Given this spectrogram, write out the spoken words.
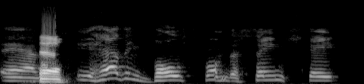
and having both from the same state,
